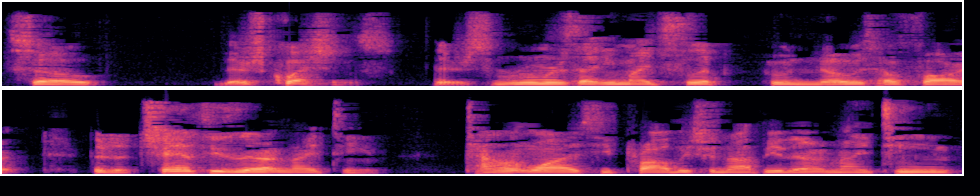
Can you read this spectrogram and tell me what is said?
So there's questions. There's rumors that he might slip. Who knows how far? There's a chance he's there at 19. Talent wise, he probably should not be there at 19.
